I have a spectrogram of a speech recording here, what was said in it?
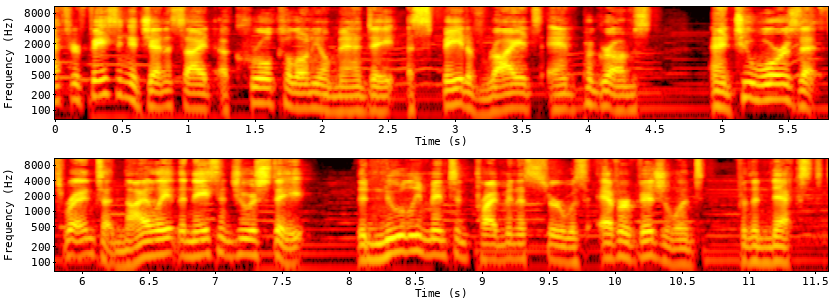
After facing a genocide, a cruel colonial mandate, a spate of riots and pogroms, and two wars that threatened to annihilate the nascent Jewish state, the newly minted prime minister was ever vigilant for the next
